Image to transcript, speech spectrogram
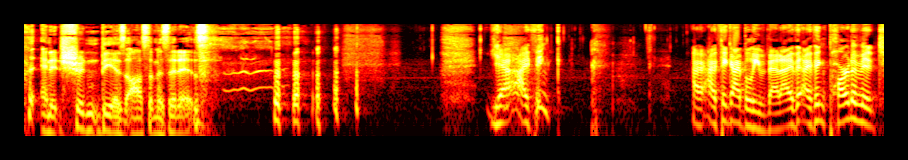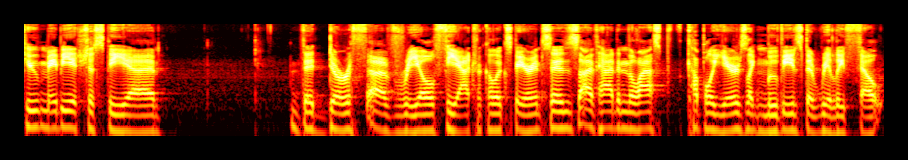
and it shouldn't be as awesome as it is. Yeah, I think, I, I think I believe that. I, I think part of it too. Maybe it's just the uh, the dearth of real theatrical experiences I've had in the last couple years, like movies that really felt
